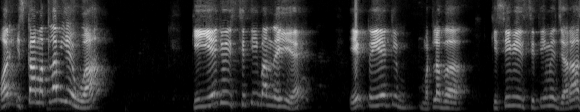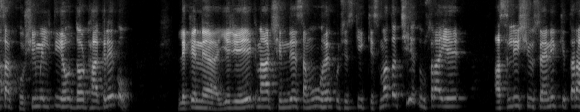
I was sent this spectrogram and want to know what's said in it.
और इसका मतलब ये हुआ कि ये जो स्थिति बन रही है, एक तो ये कि मतलब किसी भी स्थिति में जरा सा खुशी मिलती है उद्धव ठाकरे को, लेकिन ये जो एक नाथ शिंदे समूह है, कुछ इसकी किस्मत अच्छी है, दूसरा ये असली शिव सैनिक की तरह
